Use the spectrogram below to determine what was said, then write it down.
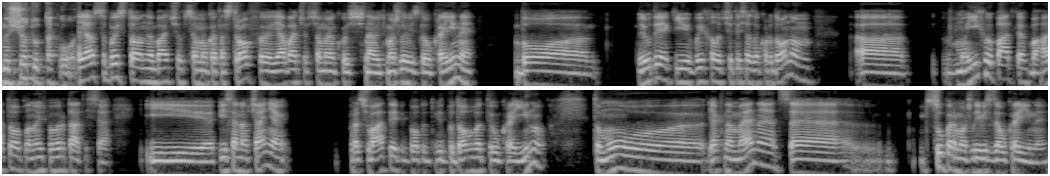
Ну що тут такого? Я особисто не бачу в цьому катастрофи. Я бачу в цьому якусь навіть можливість для України, бо люди, які виїхали вчитися за кордоном, в моїх випадках багато планують повертатися. І після навчання працювати, відбудовувати Україну. Тому, як на мене, це супер можливість для України.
